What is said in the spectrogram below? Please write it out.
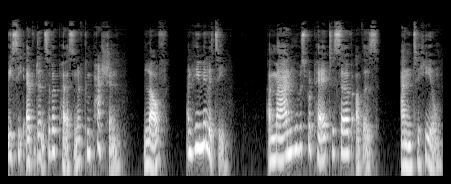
we see evidence of a person of compassion, love, and humility, a man who was prepared to serve others and to heal,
